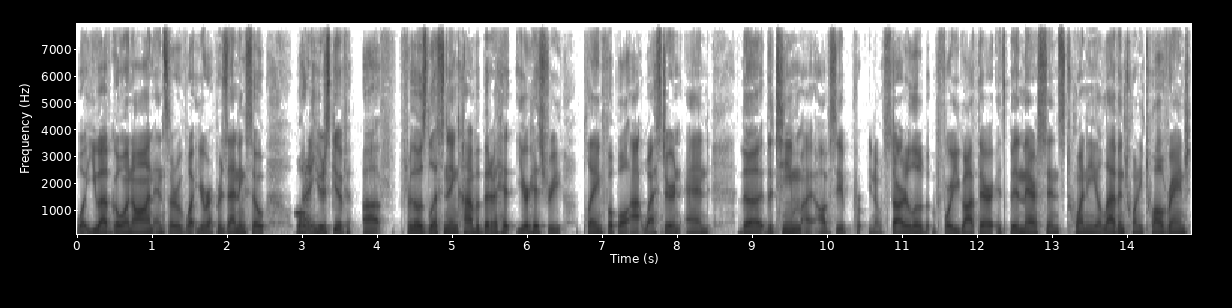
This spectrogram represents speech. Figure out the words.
what you have going on and sort of what you're representing. So, why don't you just give, uh, for those listening, kind of a bit of a your history playing football at Western and the the team obviously you know started a little bit before you got there. It's been there since 2011, 2012 range.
